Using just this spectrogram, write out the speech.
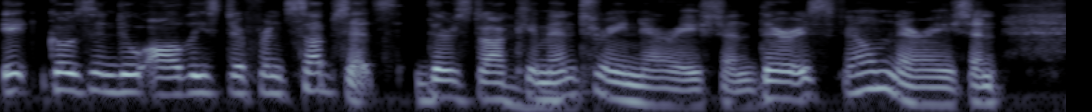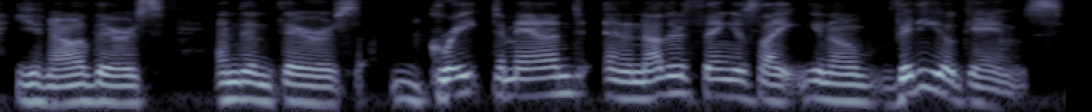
it goes into all these different subsets. There's documentary narration, there is film narration, you know, there's, and then there's great demand. And another thing is like, you know, video games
